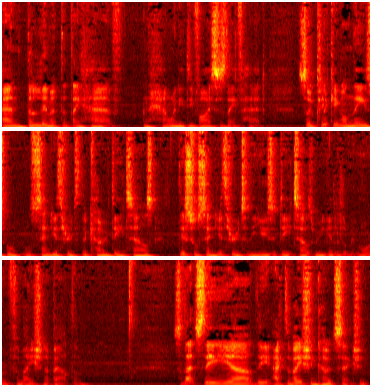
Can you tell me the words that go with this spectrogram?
and the limit that they have and how many devices they've had. So clicking on these will, will send you through to the code details. This will send you through to the user details where you get a little bit more information about them. So that's the uh, the activation code section.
